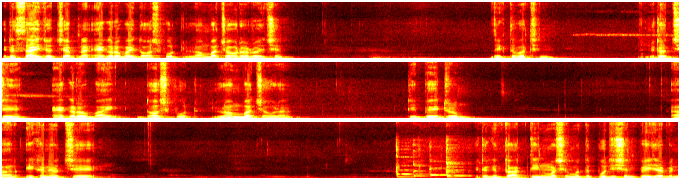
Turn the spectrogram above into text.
এটা সাইজ হচ্ছে আপনার এগারো বাই দশ ফুট, লম্বা চওড়া রয়েছে। দেখতে পাচ্ছেন? এটা হচ্ছে এগারো বাই দশ ফুট লম্বা চওড়া, একটি বেডরুম। আর এখানে হচ্ছে, এটা কিন্তু আর তিন মাসের মধ্যে পজিশন পেয়ে যাবেন।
